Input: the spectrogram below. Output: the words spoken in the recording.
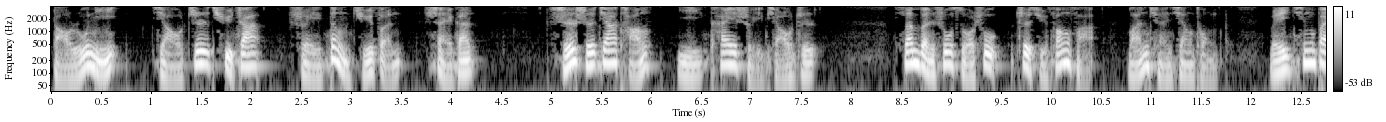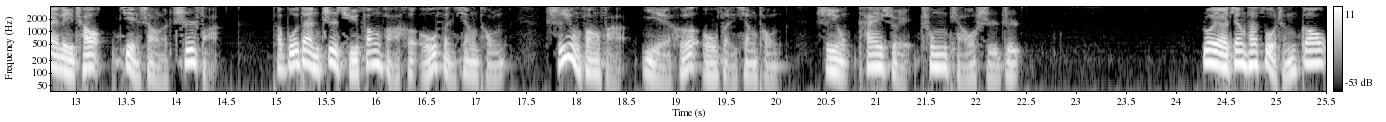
捣如泥，搅汁去渣。水澄取粉，晒干，时时加糖，以开水调之。三本书所述制取方法完全相同，唯《清败类钞》介绍了吃法。它不但制取方法和藕粉相同，食用方法也和藕粉相同，是用开水冲调食之。若要将它做成糕，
